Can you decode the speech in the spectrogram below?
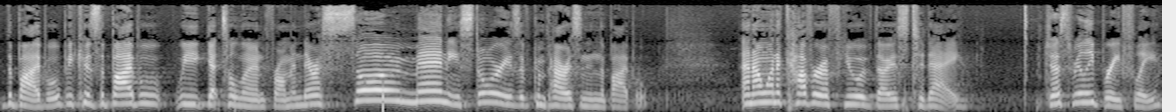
the Bible because the Bible we get to learn from, and there are so many stories of comparison in the Bible. And I want to cover a few of those today, just really briefly.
